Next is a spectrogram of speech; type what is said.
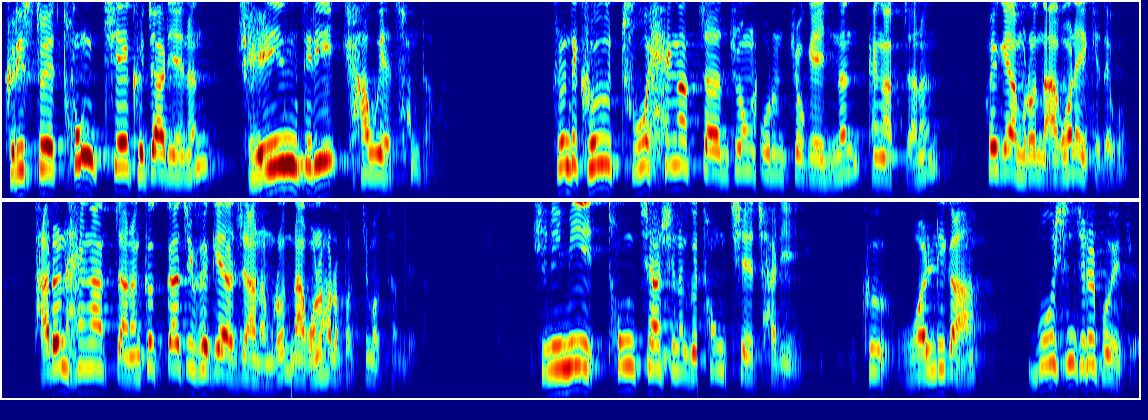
그리스도의 통치의 그 자리에는 죄인들이 좌우에 선다고요. 그런데 그 두 행악자 중 오른쪽에 있는 행악자는 회개함으로 낙원에 있게 되고 다른 행악자는 끝까지 회개하지 않으므로 낙원을 허락받지 못합니다. 주님이 통치하시는 그 통치의 자리, 그 원리가 무엇인지를 보여줘요.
